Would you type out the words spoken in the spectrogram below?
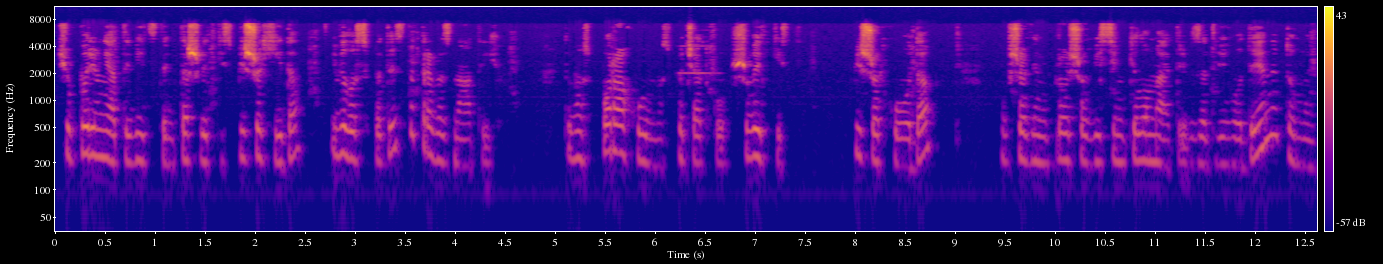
Щоб порівняти відстань та швидкість пішохіда і велосипедиста, треба знати їх. Тому порахуємо спочатку швидкість пішохода. Якщо він пройшов 8 км за 2 години, то ми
